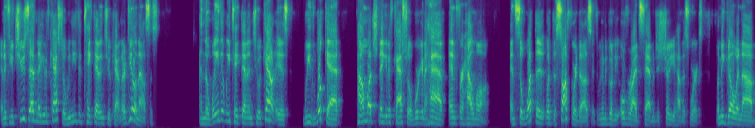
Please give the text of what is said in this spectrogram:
And if you choose to have negative cash flow, we need to take that into account in our deal analysis. And the way that we take that into account is we look at how much negative cash flow we're going to have and for how long. And so what the what the software does, if we're going to go to the overrides tab and just show you how this works, let me go and uh,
